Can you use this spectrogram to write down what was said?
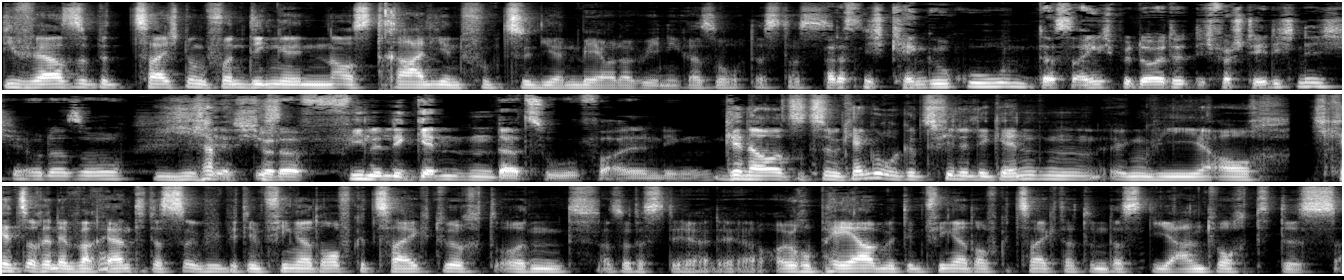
diverse Bezeichnungen von Dingen in Australien funktionieren mehr oder weniger so, dass das. War das nicht Känguru, das eigentlich bedeutet, ich verstehe dich nicht oder so? Ich, hab, ich, ich höre viele Legenden dazu dazu, vor allen Dingen. Genau, also zum Känguru gibt's viele Legenden, irgendwie auch, ich kenne es auch in der Variante, dass irgendwie mit dem Finger drauf gezeigt wird und also dass der, der Europäer mit dem Finger drauf gezeigt hat und dass die Antwort des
